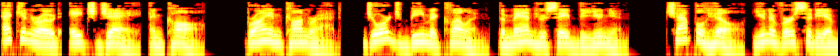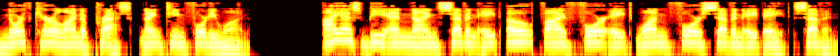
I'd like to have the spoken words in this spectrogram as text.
Eckenrode, H. J., and Call. Bryan Conrad. George B. McClellan, The Man Who Saved the Union. Chapel Hill, University of North Carolina Press, 1941. ISBN 978 0 548 14788 7.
